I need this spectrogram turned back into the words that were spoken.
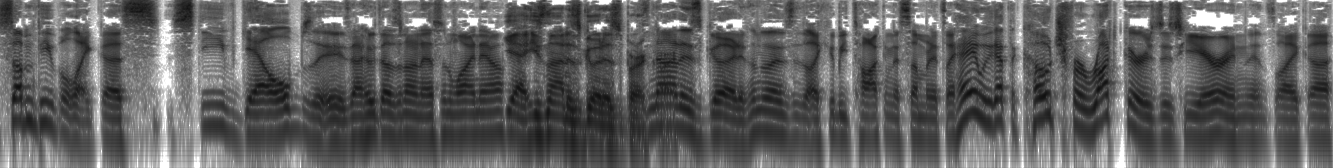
some people like uh, Steve Gelbs is that who does it on SNY now? Yeah, he's not as good as Burke. He's not as good. And sometimes like he'll be talking to somebody. It's like, hey, we got the coach for Rutgers is here, and it's like, uh,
